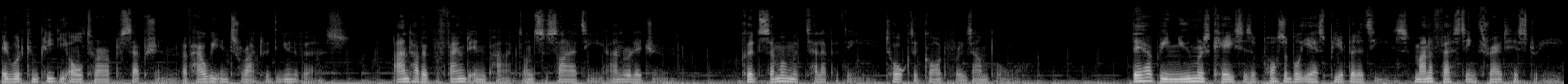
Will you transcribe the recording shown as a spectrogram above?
it would completely alter our perception of how we interact with the universe, and have a profound impact on society and religion. Could someone with telepathy talk to God, for example? There have been numerous cases of possible ESP abilities manifesting throughout history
